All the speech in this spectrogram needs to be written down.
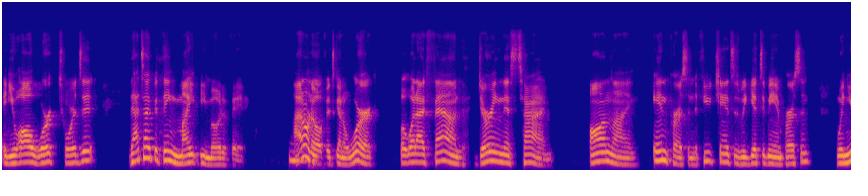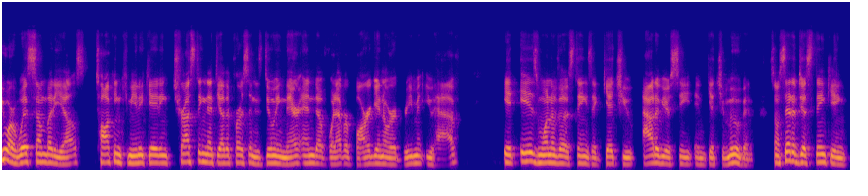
and you all work towards it, that type of thing might be motivating. Mm-hmm. I don't know if it's going to work, but what I found during this time, online, in person, the few chances we get to be in person, when you are with somebody else, talking, communicating, trusting that the other person is doing their end of whatever bargain or agreement you have, it is one of those things that get you out of your seat and get you moving. So instead of just thinking,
